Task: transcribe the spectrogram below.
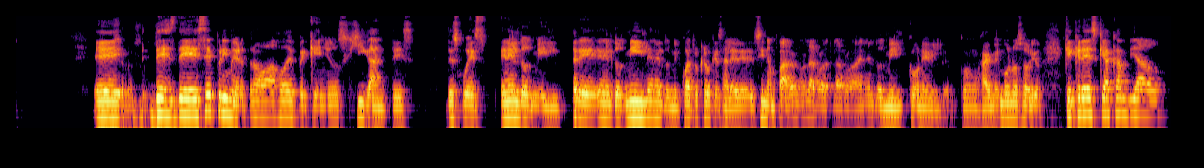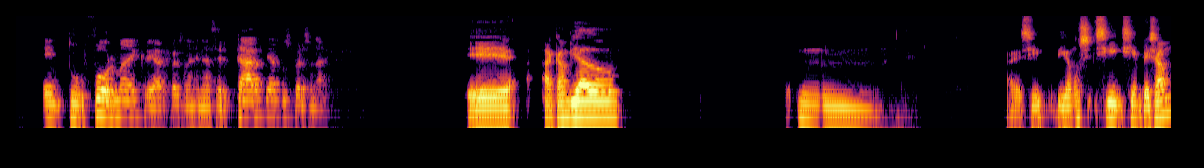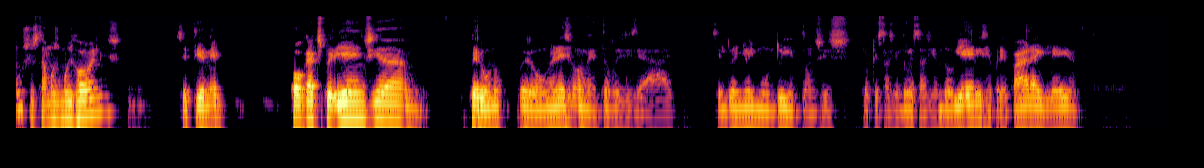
Eh, desde ese primer trabajo de Pequeños Gigantes, después en el 2003, en el 2000, en el 2004 creo que sale Sin Amparo, ¿no? La, la rodaje en el 2000 con, el, con Jaime el Monosorio. ¿Qué crees que ha cambiado en tu forma de crear personajes, en acercarte a tus personajes? Eh, ha cambiado. mm, a ver, si, digamos, si, si empezamos, estamos muy jóvenes, se tiene poca experiencia, pero uno, pero uno en ese momento pues dice, "Ay, es el dueño del mundo y entonces lo que está haciendo lo está haciendo bien y se prepara y lee.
